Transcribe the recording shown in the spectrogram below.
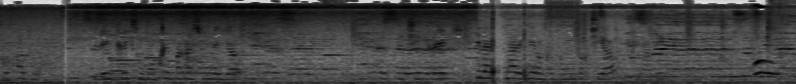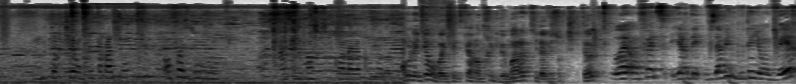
C'est pas tout. Les grecs sont en préparation, les gars. Le petit grec. Là, là, les gars, il est en train de faire une tortilla. Regardez. Ouh. Une tortilla en préparation en face de. Ah, commande. Bon les gars, on va essayer de faire un truc de malade qu'il a vu sur TikTok. Ouais, en fait, regardez, vous avez une bouteille en verre,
